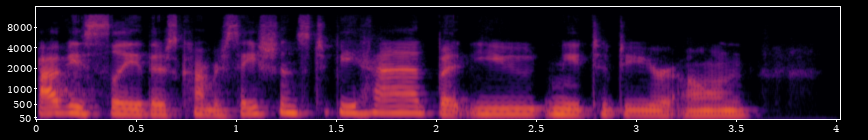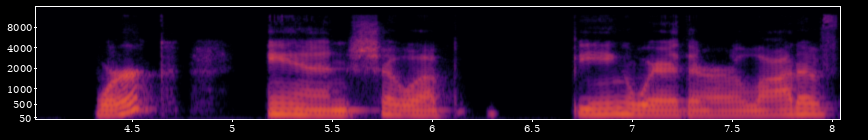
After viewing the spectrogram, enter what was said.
Obviously there's conversations to be had but you need to do your own work and show up being aware. There are a lot of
